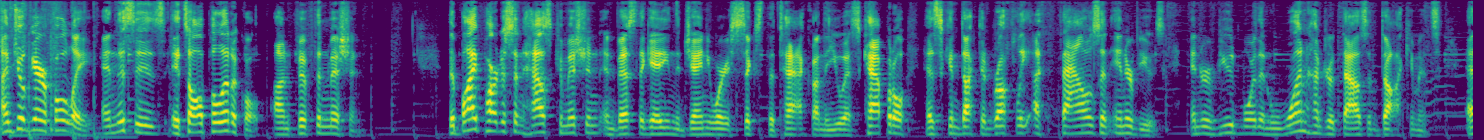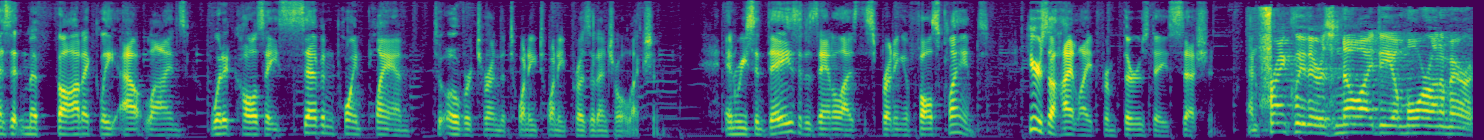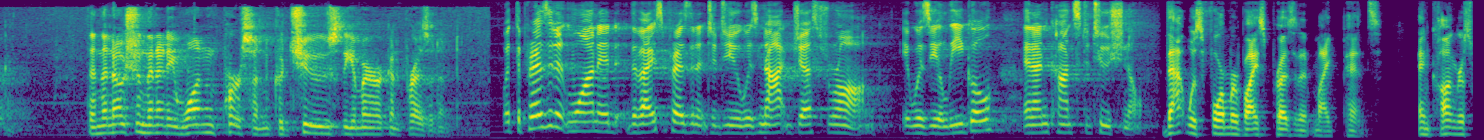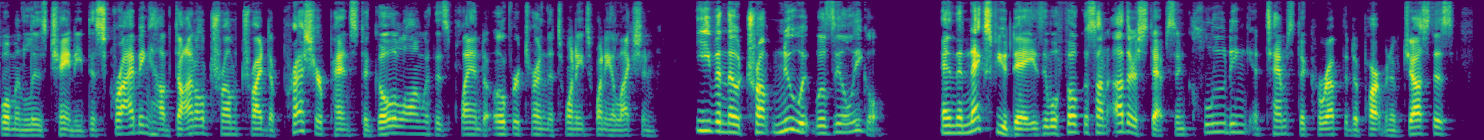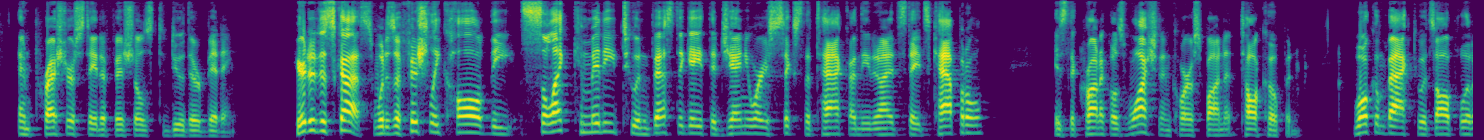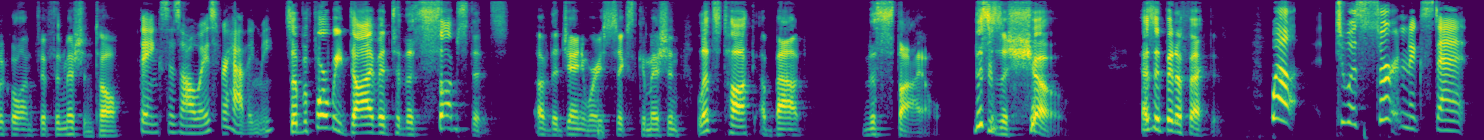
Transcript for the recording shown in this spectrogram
I'm Joe Garofoli, and this is It's All Political on Fifth and Mission. The bipartisan House Commission investigating the January 6th attack on the U.S. Capitol has conducted roughly a thousand interviews and reviewed more than 100,000 documents as it methodically outlines what it calls a seven point plan to overturn the 2020 presidential election. In recent days, it has analyzed the spreading of false claims. Here's a highlight from Thursday's session. And frankly, there is no idea more un American than the notion that any one person could choose the American president. What the president wanted the vice president to do was not just wrong, it was illegal and unconstitutional. That was former Vice President Mike Pence and Congresswoman Liz Cheney describing how Donald Trump tried to pressure Pence to go along with his plan to overturn the 2020 election, even though Trump knew it was illegal. And the next few days, it will focus on other steps, including attempts to corrupt the Department of Justice and pressure state officials to do their bidding. Here to discuss what is officially called the Select Committee to investigate the January 6th attack on the United States Capitol is the Chronicle's Washington correspondent, Tal Kopan. Welcome back to It's All Political on Fifth and Mission, Tal. Thanks as always for having me. So, before we dive into the substance of the January 6th Commission, let's talk about the style. This is a show. Has it been effective? Well, to a certain extent,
